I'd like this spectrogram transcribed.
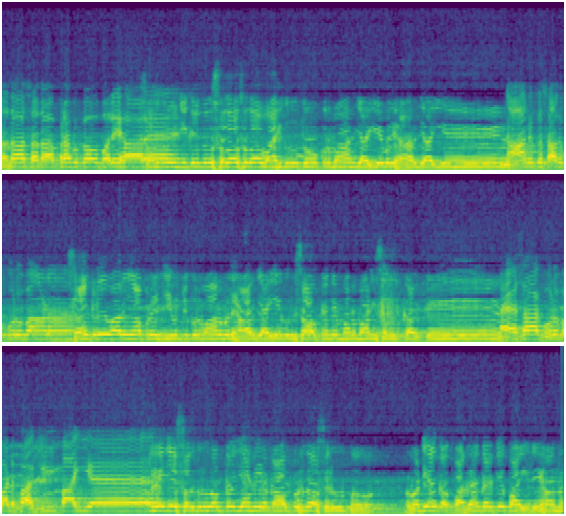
ਸਦਾ ਸਦਾ ਪ੍ਰਭ ਕਉ ਬਲਿਹਾਰ। ਸਤਿਗੁਰੂ ਜੀ ਕਹਿੰਦੇ ਸਦਾ ਸਦਾ ਵਾਹਿਗੁਰੂ ਤੋਂ ਕੁਰਬਾਨ ਜਾਈਏ ਬਲਿਹਾਰ ਜਾਈਏ। ਨਾਨਕ ਸਦ ਕੁਰਬਾਨ। ਸੈਂਕੜੇ ਵਾਰੀ ਆਪਣੇ ਜੀਵਨ ਚ ਕੁਰਬਾਨ ਬਲਿਹਾਰ ਜਾਈਏ। ਗੁਰੂ ਸਾਹਿਬ ਕਹਿੰਦੇ ਮਨ ਬਾਣੀ ਸਰੀਰ ਕਰਕੇ। ਐਸਾ ਗੁਰ ਵੱਡ ਭਾਗੀ ਪਾਈਐ। ਇਹ ਜੇ ਸਤਿਗੁਰੂ ਅੰਤਰਜਾਮੀ ਅਕਾਲ ਪੁਰਖ ਦਾ ਸਰੂਪ ਵੱਡਿਆਂ ਕ- ਭਾਗਾਂ ਕਰਕੇ ਪਾਈਦੇ ਹਨ।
